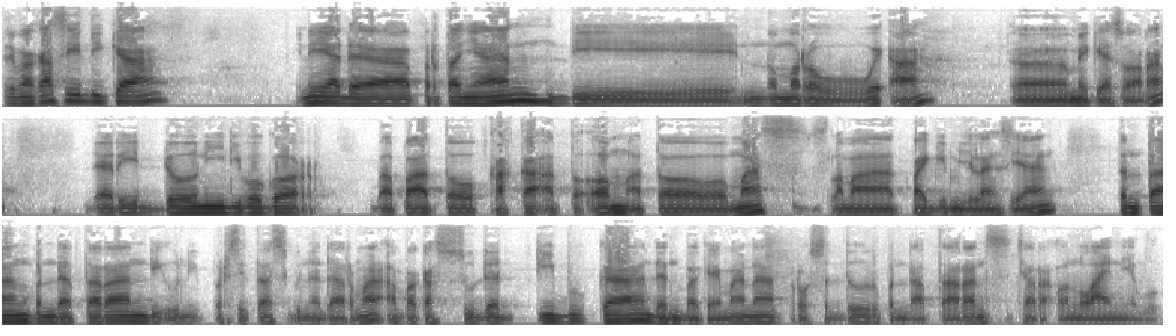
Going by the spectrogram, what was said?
Terima kasih Dika. Ini ada pertanyaan di nomor WA eh, Mega Suara dari Doni di Bogor. Bapak atau kakak atau om atau mas, selamat pagi menjelang siang. Tentang pendaftaran di Universitas Gunadarma, apakah sudah dibuka dan bagaimana prosedur pendaftaran secara online ya Bu?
